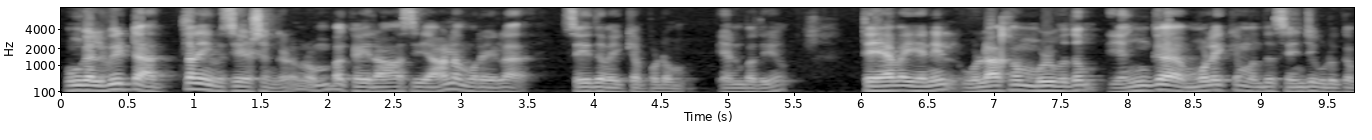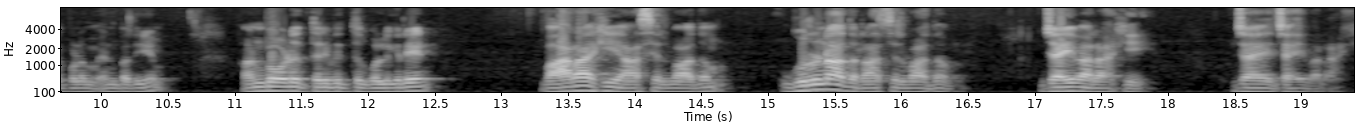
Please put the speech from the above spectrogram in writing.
உங்கள் வீட்டு அத்தனை விசேஷங்களும் ரொம்ப கைராசியான முறையில் செய்து வைக்கப்படும் என்பதையும் தேவையெனில் உலகம் முழுவதும் எங்கள் மூளைக்கும் வந்து செஞ்சு கொடுக்கப்படும் என்பதையும் அன்போடு தெரிவித்துக் கொள்கிறேன். வாராகி ஆசிர்வாதம் குருநாதர் ஆசிர்வாதம். ஜெய் வராகி. ஜெய ஜெய் வராகி.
